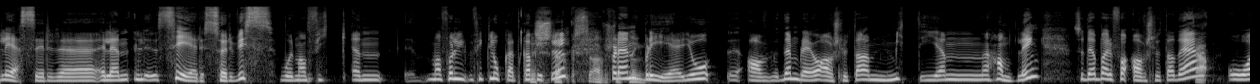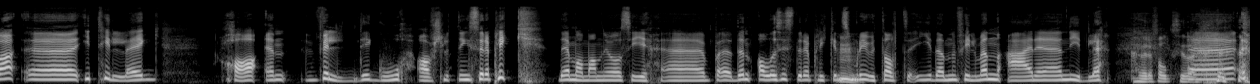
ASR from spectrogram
leser... eh, Eller en seerservice hvor man fikk en man får, fikk lukka et kapittel. For den ble jo, eh, av, den ble jo avslutta midt i en handling. Så det å bare få avslutta det, Ja. og eh, i tillegg ha en veldig god avslutningsreplikk. Det må man jo si. Eh, Den aller siste replikken Mm. som blir uttalt i den filmen, er eh, nydelig. Jeg hører folk si det.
